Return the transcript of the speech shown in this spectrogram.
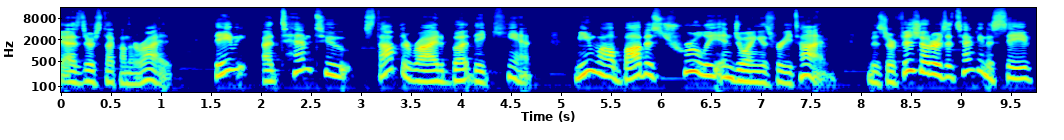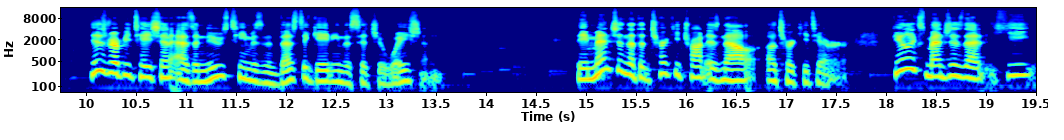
as they're stuck on the ride. They attempt to stop the ride, but they can't. Meanwhile, Bob is truly enjoying his free time. Mr. Fischoeder is attempting to save his reputation as the news team is investigating the situation. They mention that the turkey trot is now a turkey terror. Felix mentions that he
